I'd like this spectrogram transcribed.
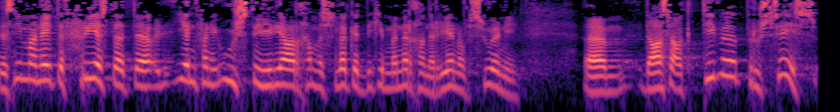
Dis nie maar net 'n vrees dat uh, een van die oeste hierdie jaar gaan misluk, dit bietjie minder gaan reën of so nie. Ehm um, daar's 'n aktiewe proses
